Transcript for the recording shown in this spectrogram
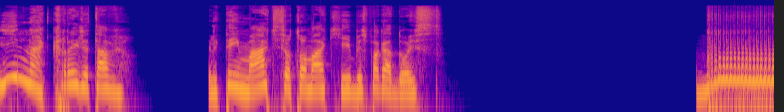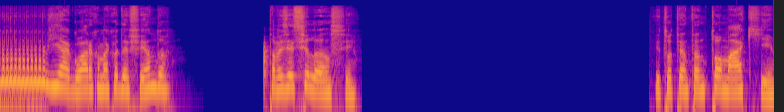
Inacreditável. Ele tem mate se eu tomar aqui, bispo H2. Brrr, e agora, como é que eu defendo? Talvez esse lance. E tô tentando tomar aqui.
